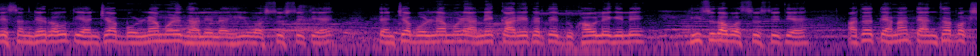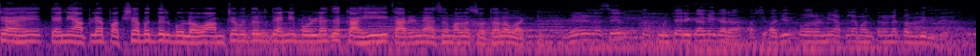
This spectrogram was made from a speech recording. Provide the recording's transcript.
ते संजय राऊत यांच्या बोलण्यामुळे झालेलं आहे ही वस्तुस्थिती आहे. त्यांच्या बोलण्यामुळे अनेक कार्यकर्ते दुखावले गेले ही सुद्धा वस्तुस्थिती आहे. आता त्यांना त्यांचा पक्ष आहे त्यांनी आपल्या पक्षाबद्दल बोलावं आमच्याबद्दल त्यांनी बोलण्याचं काहीही कारण नाही असं मला स्वतःला वाटतं. वेळ नसेल तर पुढच्या रिकामी करा अशी अजित पवारांनी आपल्या मंत्र्यांना तंबी दिली.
